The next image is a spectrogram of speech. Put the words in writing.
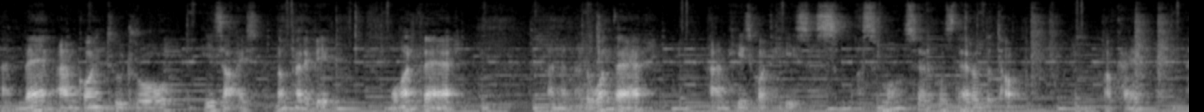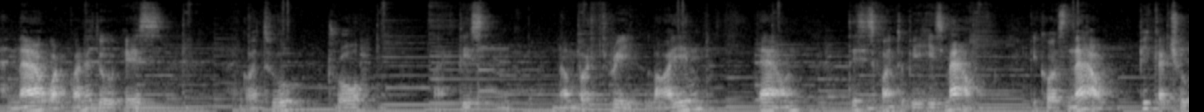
And then I'm going to draw his eyes, not very big, one there and another one there and he's got his small circles there on the top okay? And now what I'm going to do is I'm going to draw like this number three lying down. This is going to be his mouth because now Pikachu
